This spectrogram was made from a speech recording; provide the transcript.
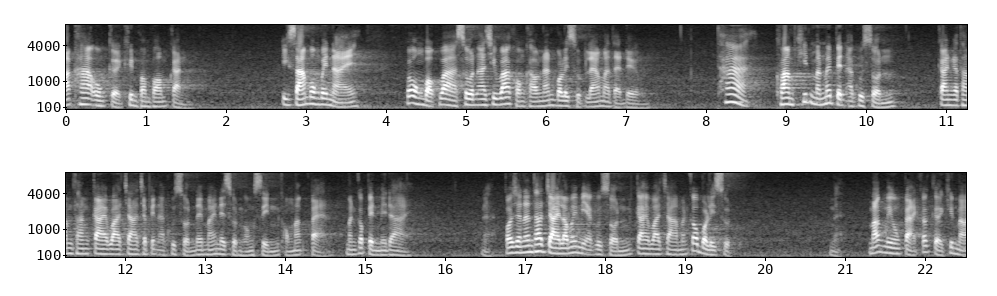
มรรคห้าองค์เกิดขึ้นพร้อม ๆกัน อีกสามองค์ไปไหน พระองค์บอกว่าส่วนอาชีวะของเขานั้นบริสุทธิ์แล้วมาแต่เดิม ถ้าความคิดมันไม่เป็นอกุศล การกระทำทางกายวาจาจะเป็นอกุศลได้ไหมในส่วนของศีลของมรรคแปดมันก็เป็นไม่ได้นะเพราะฉะนั้นถ้าใจเราไม่มีอกุศลกายวาจามันก็บริสุทธิ์ มรรคมีองค์แปดก็เกิดขึ้นมา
